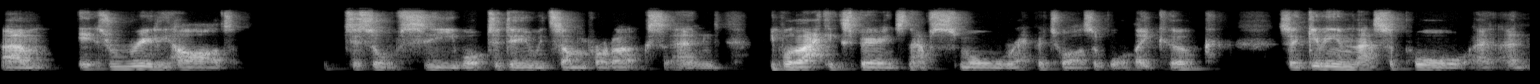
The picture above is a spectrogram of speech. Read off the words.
Um, it's really hard to sort of see what to do with some products, and people lack experience and have small repertoires of what they cook. So, giving them that support and, and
